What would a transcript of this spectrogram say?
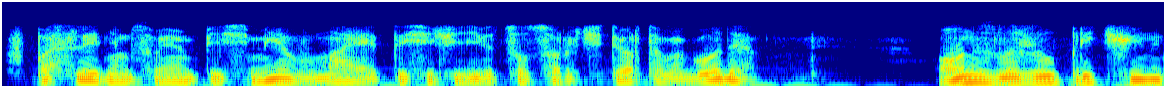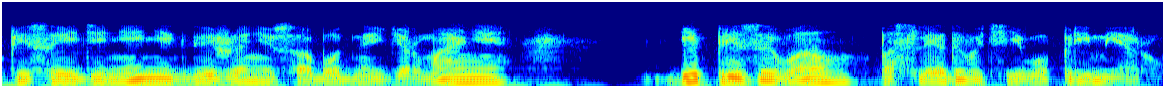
В последнем своем письме в мае 1944 года он изложил причины присоединения к движению «Свободная Германия» и призывал последовать его примеру.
